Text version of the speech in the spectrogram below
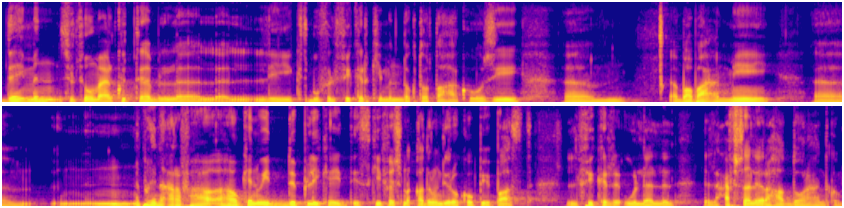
دائما surtout مع الكتاب اللي يكتبوا في الفكر كي من دكتور طه كوزي بابا عمي نبغي نعرف how can we duplicate this كيفاش نقدروا نديروا copy paste للفكر ولا العفسة اللي راها تدور عندكم؟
